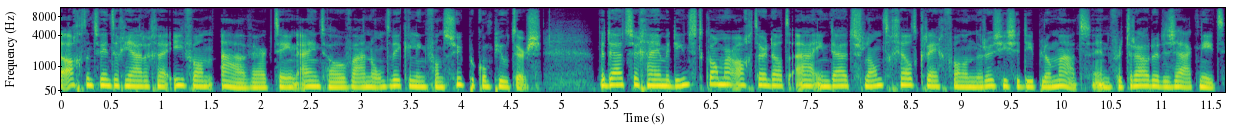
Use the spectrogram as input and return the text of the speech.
De 28-jarige Ivan A. werkte in Eindhoven aan de ontwikkeling van supercomputers. De Duitse geheime dienst kwam erachter dat A. in Duitsland geld kreeg van een Russische diplomaat en vertrouwde de zaak niet.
